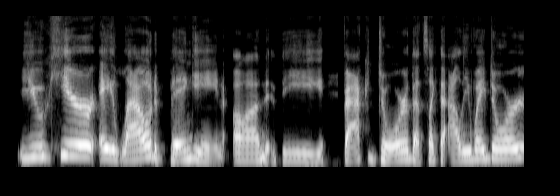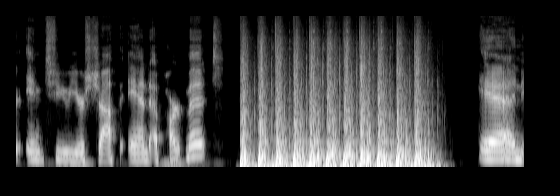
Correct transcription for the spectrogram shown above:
you hear a loud banging on the back door that's like the alleyway door into your shop and apartment. And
